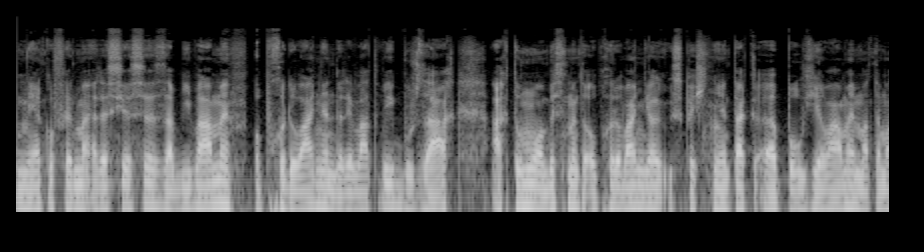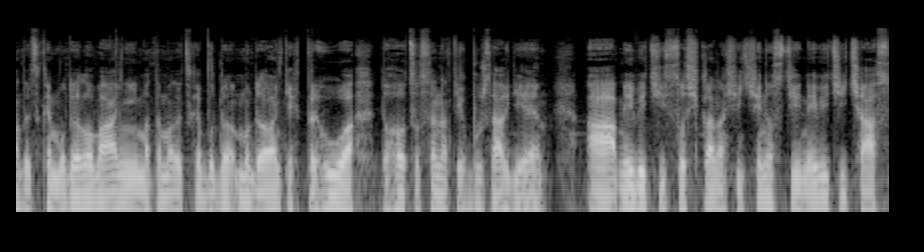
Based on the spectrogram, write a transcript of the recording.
my jako firma RSC se zabýváme obchodováním na derivátových burzách a k tomu, aby jsme to obchodování dělali úspěšně, tak eh, používáme matematické modelování, matematické modelování těch trhů a toho, co se na těch burzách děje. A největší složka naší činnosti, největší část,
